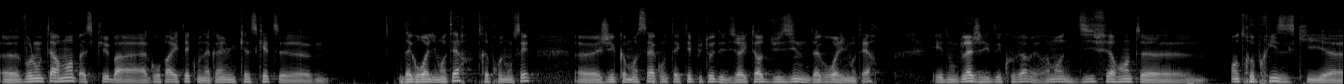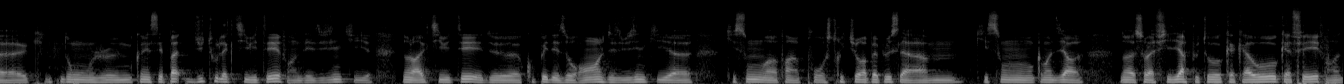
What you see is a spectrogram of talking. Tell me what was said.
volontairement parce que, bah, AgroParisTech, on a quand même une casquette d'agroalimentaire très prononcée. j'ai commencé à contacter plutôt des directeurs d'usines d'agroalimentaire. Et donc là, j'ai découvert mais vraiment différentes entreprises qui, dont je ne connaissais pas du tout l'activité, enfin des usines qui, dans leur activité est de couper des oranges, des usines qui, qui sont, enfin, pour structurer un peu plus la, hum, qui sont, comment dire, sur la filière plutôt cacao, café, enfin,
